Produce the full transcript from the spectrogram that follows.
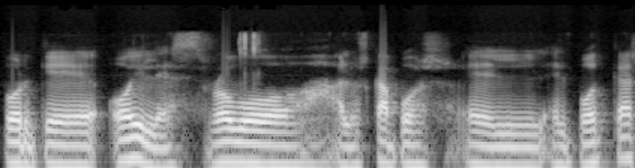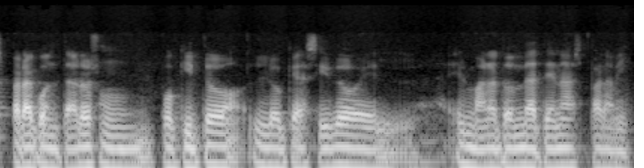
porque hoy les robo a los capos el, podcast para contaros un poquito lo que ha sido el maratón de Atenas para mí.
